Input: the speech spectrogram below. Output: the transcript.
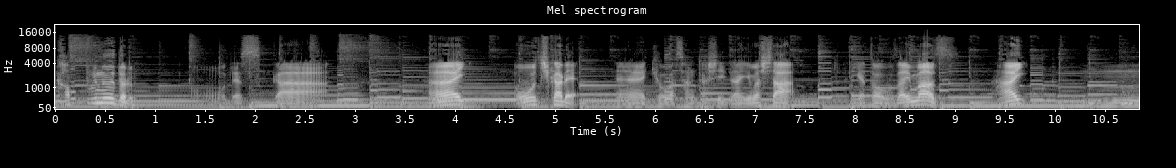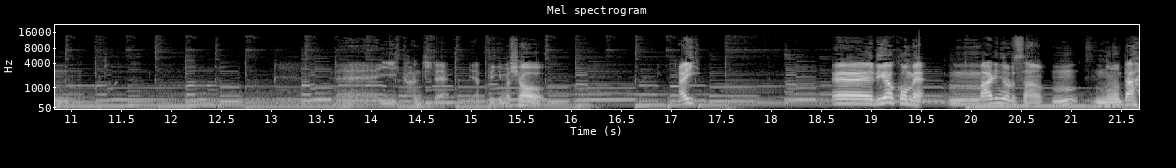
カップヌードル。ですか。はい。おうちカレー、えー今日は参加していただきました。ありがとうございます。はい。うん。えーいい感じでやっていきましょう。はい。えーリアコメ、マリノルさん、ん野田、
